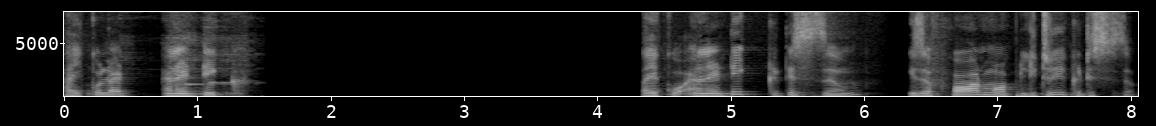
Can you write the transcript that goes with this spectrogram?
psychoanalytic psychoanalytic criticism is a form of literary criticism.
